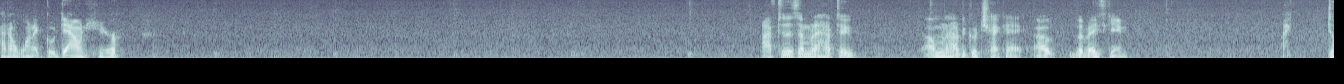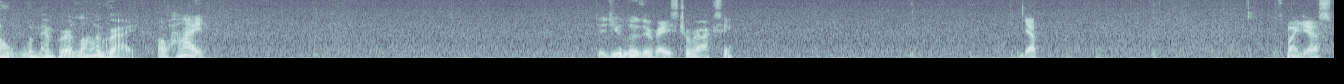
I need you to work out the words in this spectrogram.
I don't want to go down here. After this, I'm gonna have to. I'm gonna have to go check out the base game. I don't remember a log ride. Oh, hi. Did you lose a race to Roxy? Yep. That's my guess.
